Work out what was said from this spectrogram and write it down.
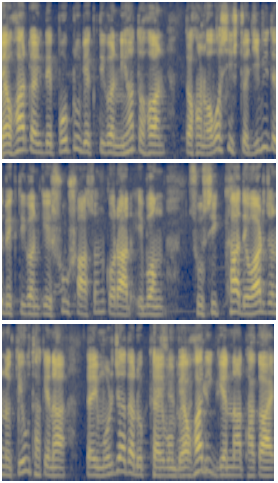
ব্যবহারকারীদের পটু ব্যক্তিগণ নিহত হন তখন অবশিষ্ট জীবিত ব্যক্তিগণকে সুশাসন করার এবং সুশিক্ষা দেওয়ার জন্য কেউ থাকে না। তাই মর্যাদা রক্ষা এবং ব্যবহারিক জ্ঞান না থাকায়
